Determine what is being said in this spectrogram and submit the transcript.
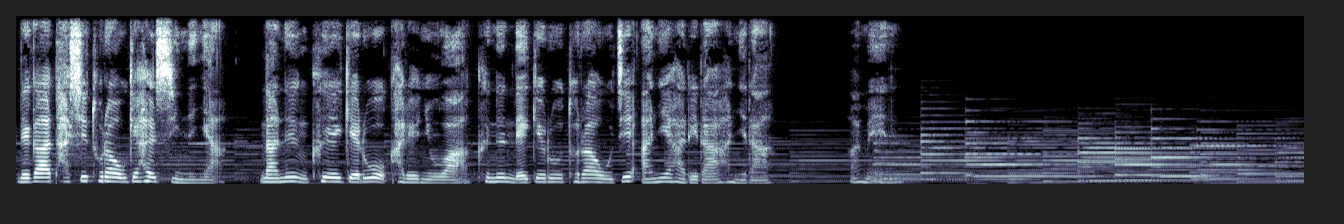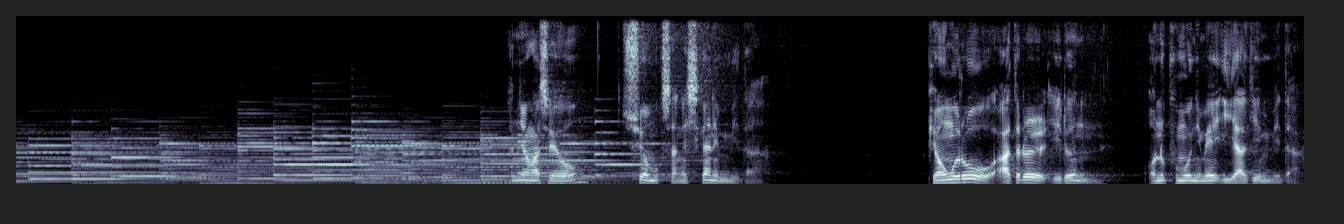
내가 다시 돌아오게 할 수 있느냐? 나는 그에게로 가려니와 그는 내게로 돌아오지 아니하리라 하니라. 아멘. 안녕하세요. 수요 묵상의 시간입니다. 병으로 아들을 잃은 어느 부모님의 이야기입니다.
